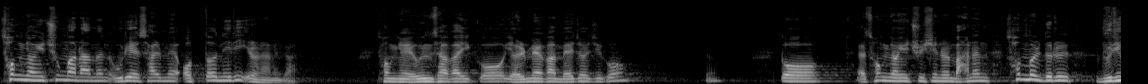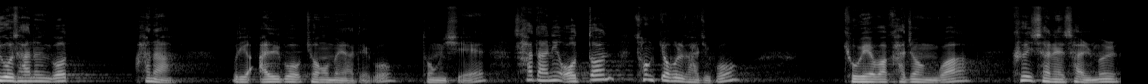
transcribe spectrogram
성령이 충만하면 우리의 삶에 어떤 일이 일어나는가? 성령의 은사가 있고 열매가 맺어지고 또 성령이 주시는 많은 선물들을 누리고 사는 것 하나 우리가 알고 경험해야 되고 동시에 사단이 어떤 성격을 가지고 교회와 가정과 크리스찬의 삶을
